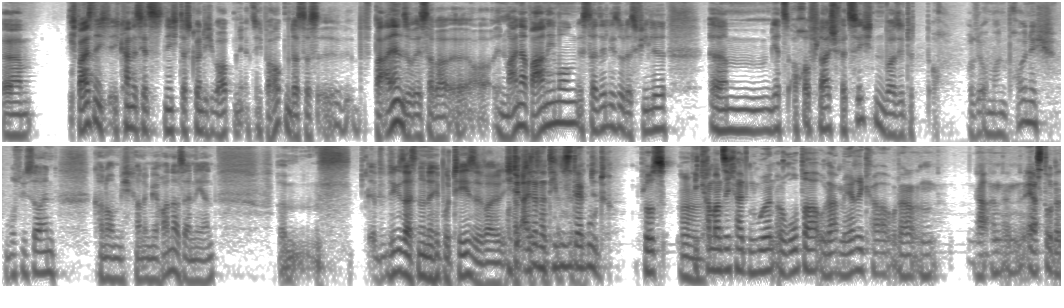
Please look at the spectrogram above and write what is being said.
Ähm, ich weiß nicht, ich kann es jetzt nicht, das könnte ich überhaupt jetzt nicht behaupten, dass das äh, bei allen so ist, aber äh, in meiner Wahrnehmung ist tatsächlich so, dass viele ähm, jetzt auch auf Fleisch verzichten, weil sie das auch, weil sie auch mal bräunig, muss nicht sein, kann auch mich, kann ich mich auch anders ernähren. Ähm, wie gesagt, nur eine Hypothese, weil ich. Und die Alternativen sind ja gut. Bloß, mhm. die kann man sich halt nur in Europa oder Amerika oder in, ja, in, in erste oder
